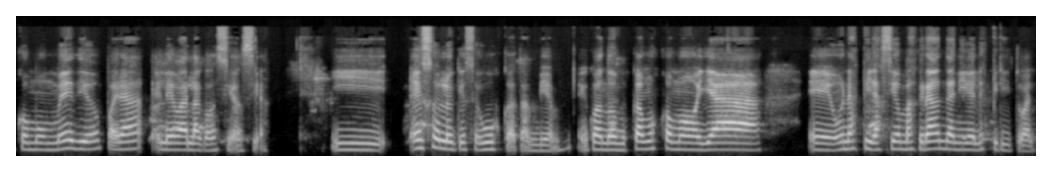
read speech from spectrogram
como un medio para elevar la conciencia. Y eso es lo que se busca también, eh, cuando buscamos como ya eh, una aspiración más grande a nivel espiritual.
